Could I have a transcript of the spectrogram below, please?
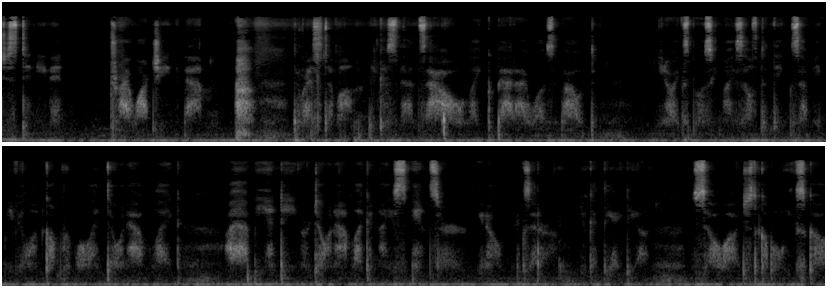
just didn't even try watching them, the rest of them, because that's how like bad I was about, you know, exposing myself to things that make me feel uncomfortable and don't have like a happy ending or don't have like a nice answer, you know, etc. You get the idea. So uh, just a couple weeks ago,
